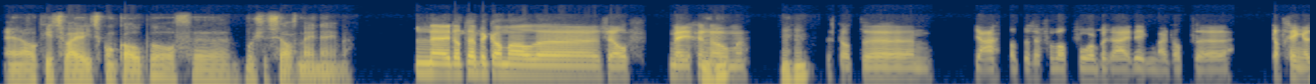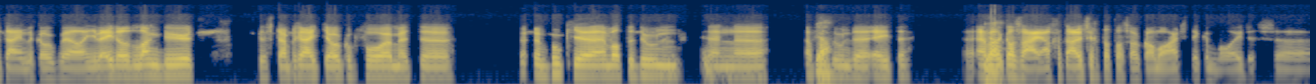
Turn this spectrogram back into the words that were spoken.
En ook iets waar je iets kon kopen of uh, moest je het zelf meenemen? Nee, dat heb ik allemaal zelf meegenomen. Mm -hmm. Dus dat, ehm, ja, dat is even wat voorbereiding, maar dat, dat ging uiteindelijk ook wel. En je weet dat het lang duurt, dus daar bereid je ook op voor met een boekje en wat te doen en uh, voldoende eten. Uh, en wat ik al zei, ach, het uitzicht dat was ook allemaal hartstikke mooi. Dus, uh...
